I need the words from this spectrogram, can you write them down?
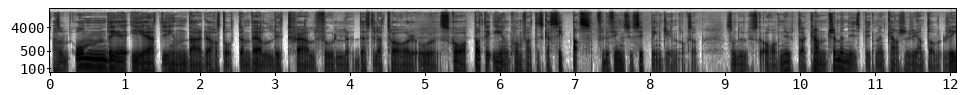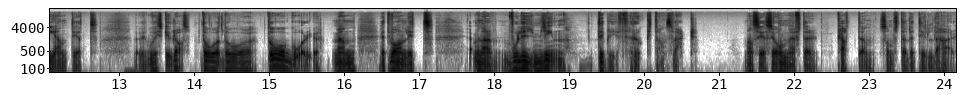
Alltså, om det är ett gin där det har stått en väldigt själfull destillatör och skapat det enkom för att det ska sippas, för det finns ju sipping gin också, som du ska avnjuta, kanske med en isbit men kanske rent av rent i ett whiskyglas. Då, då, då går det ju. Men ett vanligt jag menar, volymgin, det blir fruktansvärt. Man ser sig om efter katten som ställde till det här.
